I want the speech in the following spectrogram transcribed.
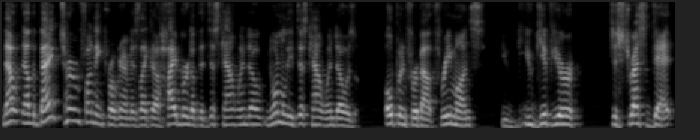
Now, now the bank term funding program is like a hybrid of the discount window. Normally, a discount window is open for about three months. You you give your distressed debt,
